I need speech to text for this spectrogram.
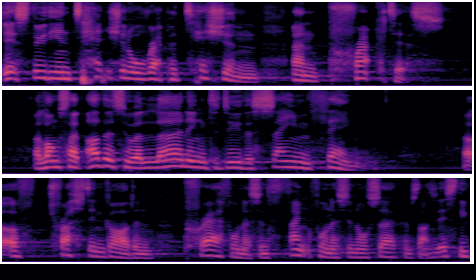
It's through the intentional repetition and practice alongside others who are learning to do the same thing uh, of trust in God and prayerfulness and thankfulness in all circumstances. It's through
